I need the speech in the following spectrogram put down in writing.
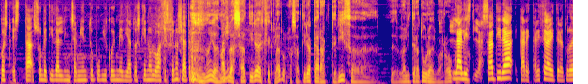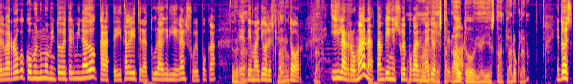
Pues está sometida al linchamiento público inmediato. Es que no lo hace, es que no se atreve. No, y además ¿vale? la sátira, es que claro, la sátira caracteriza eh, la literatura del barroco. La, sátira caracteriza la literatura del barroco como en un momento determinado caracteriza la literatura griega en su época eh, de mayor esplendor. Claro. Y la romana también en su época de mayor ahí está esplendor. Plauto y ahí está, claro, claro. Entonces,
